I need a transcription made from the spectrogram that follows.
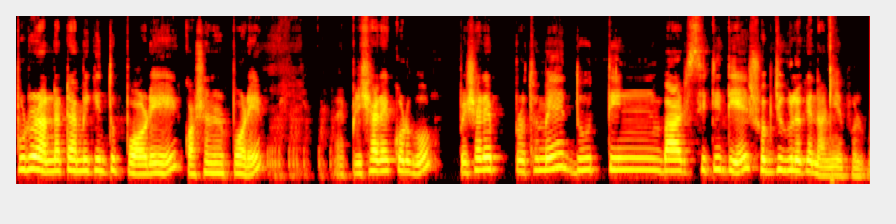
পুরো রান্নাটা আমি কিন্তু পরে, কষানোর পরে প্রেশারে করব। প্রেশারে প্রথমে দু তিনবার সিটি দিয়ে সবজিগুলোকে নামিয়ে ফেলব,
